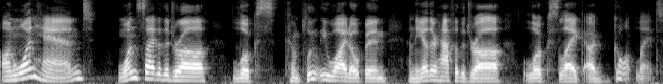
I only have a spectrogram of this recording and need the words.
On one hand, one side of the draw looks completely wide open, and the other half of the draw looks like a gauntlet.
